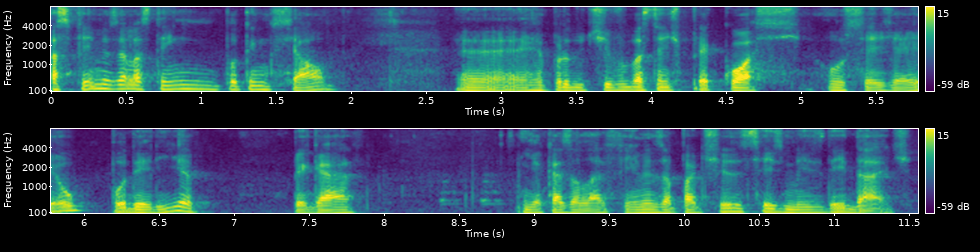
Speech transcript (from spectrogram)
As fêmeas elas têm um potencial é, reprodutivo bastante precoce, ou seja, eu poderia pegar e acasalar fêmeas a partir de seis meses de idade.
